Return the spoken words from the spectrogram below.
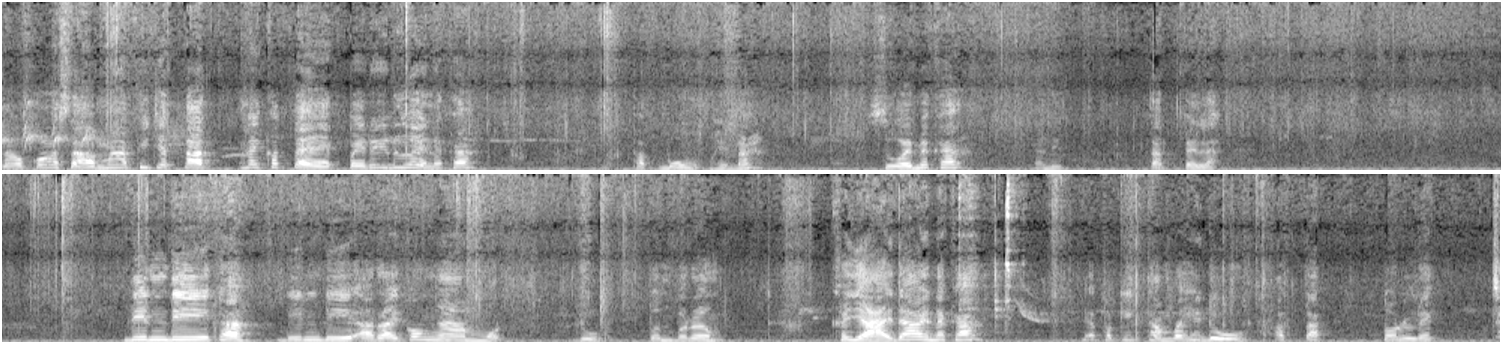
เราก็สามารถที่จะตัดให้เขาแตกไปเรื่อย ๆ นะคะ ผักบุ้งเห็นไหมสวยไหมคะ อันนี้ตัดไปละ ดินดีค่ะ ดินดีอะไรก็งามหมดดูต้นเบิ่ม ขยายได้นะคะเนี่ยป้ากิ๊กทำไว้ให้ดูเอาตัดต้นเล็กช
